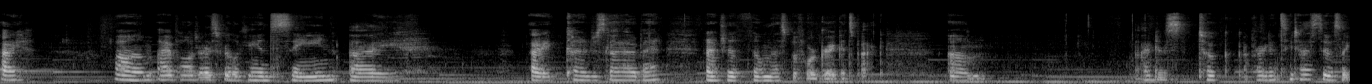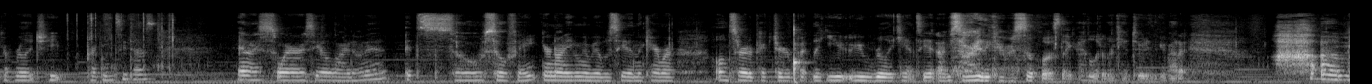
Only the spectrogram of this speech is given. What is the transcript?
Hi. Um, I apologize for looking insane. I I kind of just got out of bed and I have to film this before Greg gets back. Um, I just took a pregnancy test. It was like a really cheap pregnancy test. And I swear I see a line on it. It's so, so faint. You're not even gonna be able to see it in the camera. I'll insert a picture, but like you, you really can't see it. I'm sorry the camera's so close. Like I literally can't do anything about it. Um,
